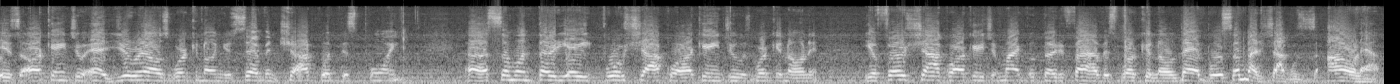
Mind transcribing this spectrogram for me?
is Archangel at Uriel is working on your seventh chakra at this point. Uh, someone 38, fourth chakra Archangel is working on it. Your first chakra Archangel Michael 35 is working on that, boy. Somebody's chakra is all out.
